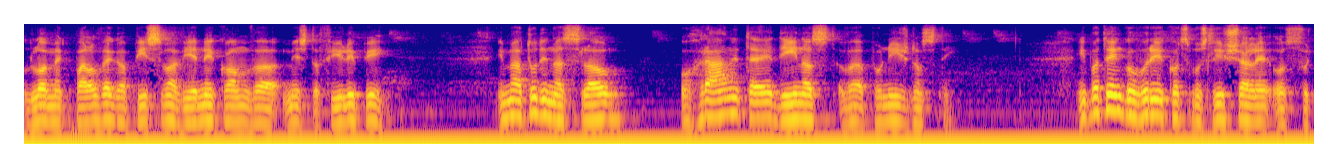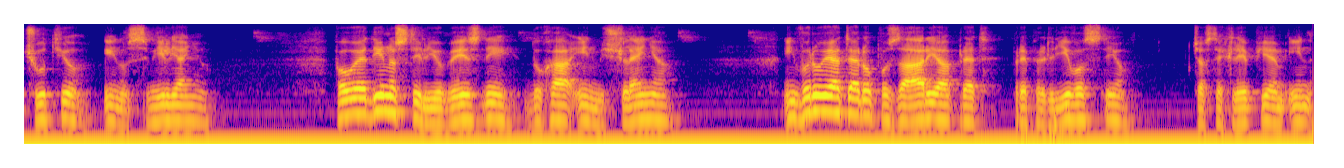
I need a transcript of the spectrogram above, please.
odlomek Pavlovega pisma vernikom v mesto Filipi ima tudi naslov Ohranite edinost v ponižnosti. In potem govori, kot smo slišali, o sočutju in usmiljanju, pa o edinosti ljubezni, duha in mišljenja, in varuje ter opozarja pred prepredljivostjo, častehlepjem in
